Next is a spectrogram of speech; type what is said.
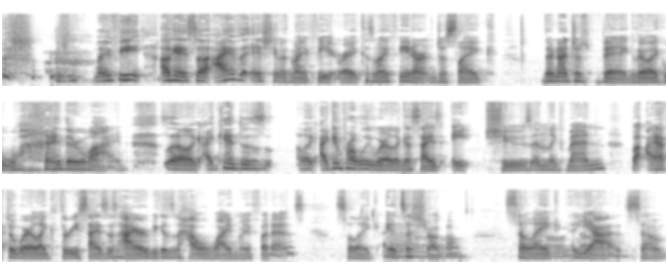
my feet. Okay, so I have the issue with my feet, right? Because my feet aren't just like they're not just big; they're like wide. They're wide. So like I can't just like I can probably wear like a size eight shoes in like men, but I have to wear like three sizes higher because of how wide my foot is. So like it's oh. a struggle. Oh. So like oh, no. yeah, so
